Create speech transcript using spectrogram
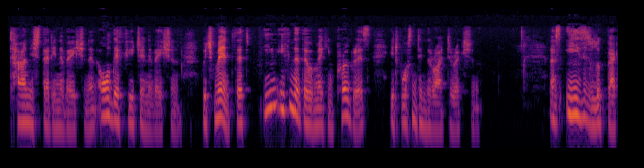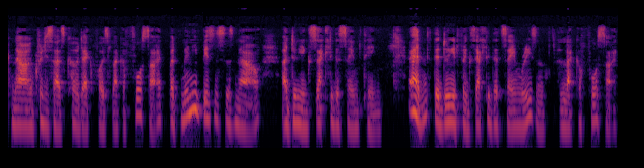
tarnished that innovation and all their future innovation, which meant that even though they were making progress, it wasn't in the right direction. It's easy to look back now and criticize Kodak for its lack of foresight, but many businesses now are doing exactly the same thing. And they're doing it for exactly that same reason a lack of foresight.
